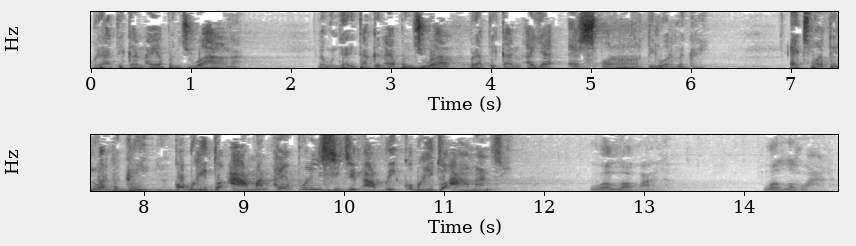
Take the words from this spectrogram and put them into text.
berarti kan ayah penjual menjadi takkan ayah penjual berarti kan ayah ekspor di luar negeri ekspor di luar negeri. Kok begitu aman? Ayah polisi jeng abri. Kok begitu aman sih? Wallahu alam. Wallahu alam.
